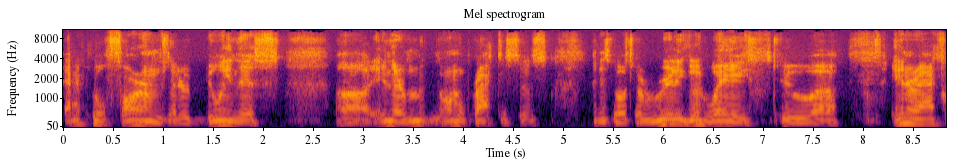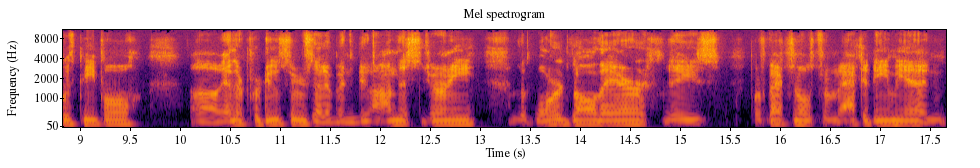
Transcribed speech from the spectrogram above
actual farms that are doing this uh, in their normal practices. And so it's a really good way to uh, interact with people, uh, other producers that have been on this journey. The board's all there. These professionals from academia and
